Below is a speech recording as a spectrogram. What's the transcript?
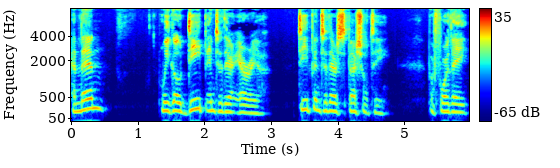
And then we go deep into their area, deep into their specialty before they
